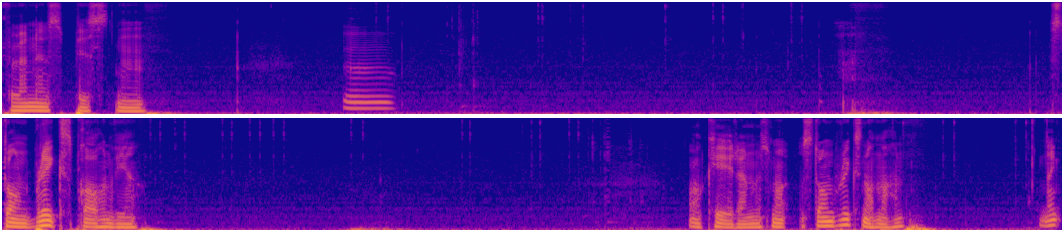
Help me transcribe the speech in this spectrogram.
Furnace, Pisten. Stone Bricks brauchen wir. Okay, dann müssen wir Stone Bricks noch machen. Nein.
